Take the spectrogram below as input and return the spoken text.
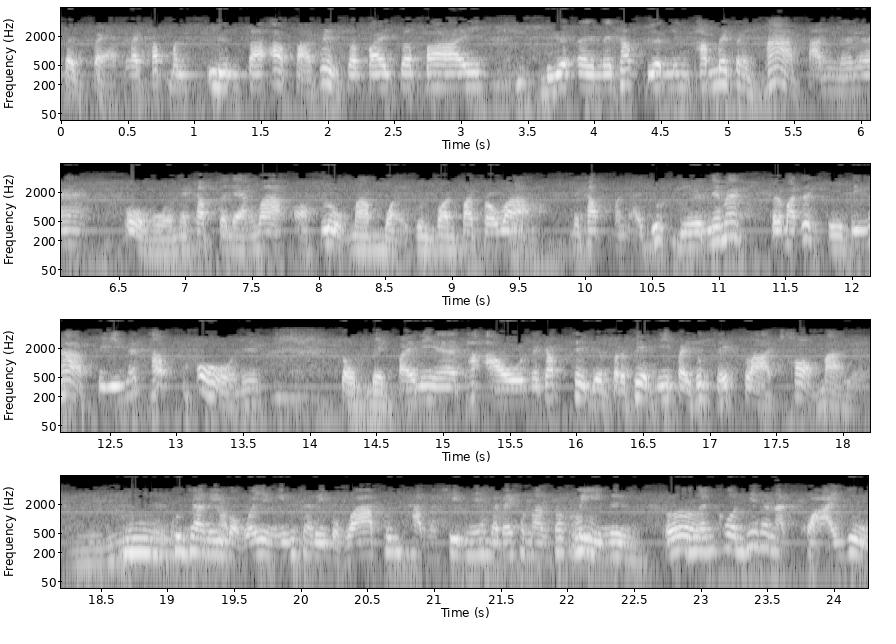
แปลกๆนะครับ มันลืมตาอ้าปากได้สบายสบายๆเดือนเออนะครับ เดือนหนึ่งทำได้ตั้งห้าตันนะนะ โอ้โหนะครับ แสดงว่าออกลูกมาบ่อยคุณพรพัฒน์เพราะว่านะครับมันอายุยืนใช่ไหมประมาณสักสี่ถึงห้าปีนะครับ โอ้โหเนี่ยตกเบ็ดไปนี่นะถ้าเอานะครับเส้นเดือนประเภทนี้ไปทุกเซตปลาชอบมากเลยอืมคุณชาลีบอกว่าอย่างนี้คุณชาลีบอกว่าเพิ่งทำอาชีพนี้มาได้ประมาณสักปีหนึ่งเออเหมือนคนที่ถนัดขวาอยู่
